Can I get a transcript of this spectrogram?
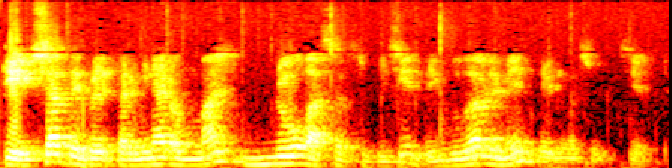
que ya te terminaron mal, no va a ser suficiente, indudablemente no es suficiente.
